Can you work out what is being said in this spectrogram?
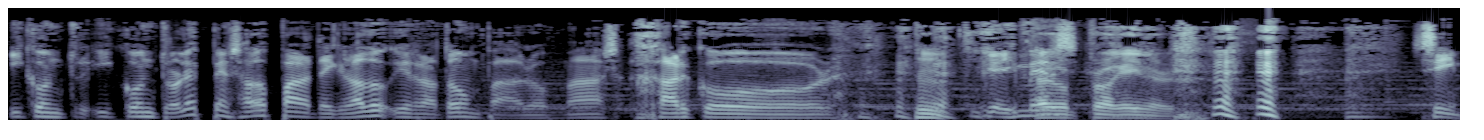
y, contr- y controles pensados para teclado y ratón, para los más hardcore gamers. Claro, Pro Gamers. Sí,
